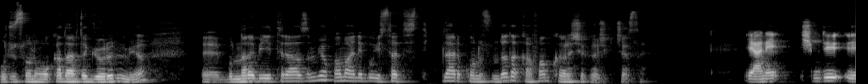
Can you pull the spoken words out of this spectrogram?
ucu sonu o kadar da görünmüyor. Bunlara bir itirazım yok ama hani bu istatistikler konusunda da kafam karışık açıkçası. Yani şimdi, e,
